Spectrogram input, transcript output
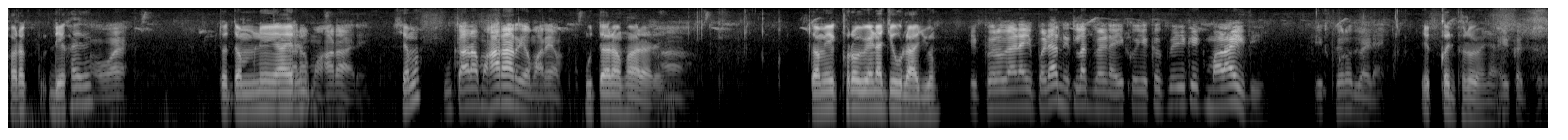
ફરક દેખાય છે? તો તમને આયરન હારા રે. શેમાં? ઉતારામાં હારા રે અમારે એમ. ઉતારામાં હારા રે. હા. તમે એક ફરો વેણા જેવું લાગ્યું એક ફેરો એ પડ્યા ને એટલા જ વેણા. એક એક એક એક માળ આવી હતી. એક ફેરો જ વેણાય એક જ ફેરો વેણા એક જ ફેરો.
